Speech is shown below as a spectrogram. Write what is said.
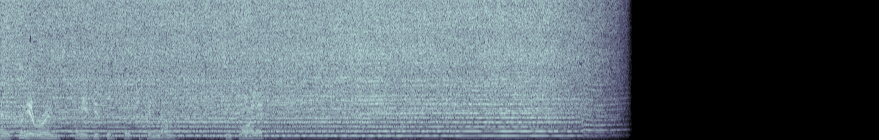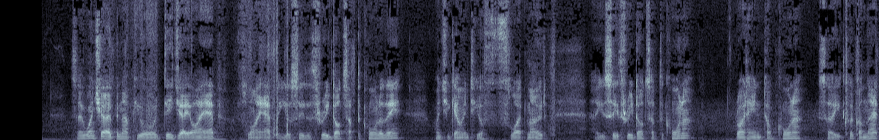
and there's plenty of room, plenty of distance that you can, um, can fly it at. So once you open up your DJI app, Fly app, you'll see the three dots up the corner there. Once you go into your flight mode, uh, you see three dots up the corner, right hand top corner. So you click on that.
